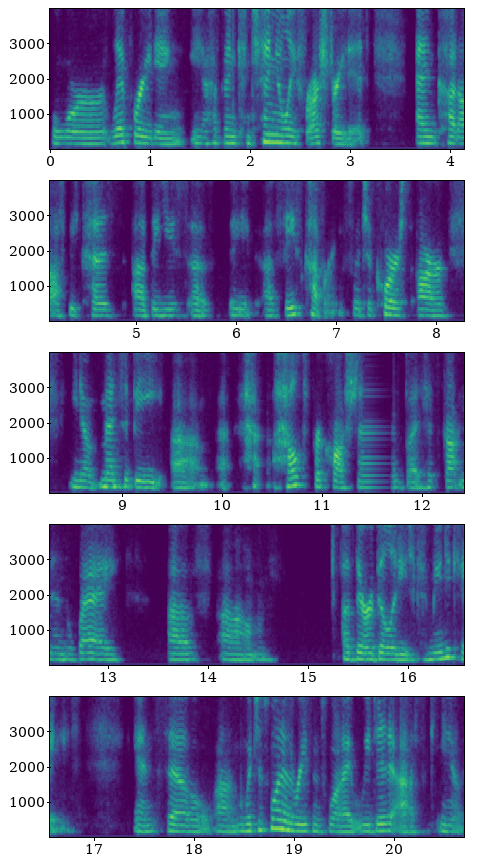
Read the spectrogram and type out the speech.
or lip reading, you know, have been continually frustrated and cut off because of the use of of face coverings, which of course are, you know, meant to be um, a health precaution, but has gotten in the way of um, of their ability to communicate. And so, um, which is one of the reasons why we did ask, you know,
